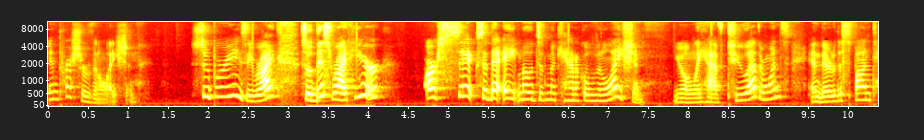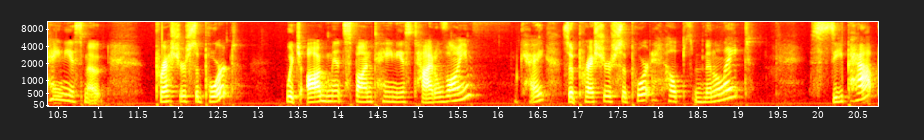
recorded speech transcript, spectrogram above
in pressure ventilation. Super easy, right? So this right here are six of the eight modes of mechanical ventilation. You only have two other ones, and they're the spontaneous mode. Pressure support, which augments spontaneous tidal volume. Okay, so pressure support helps ventilate. CPAP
